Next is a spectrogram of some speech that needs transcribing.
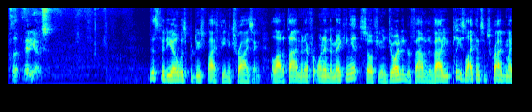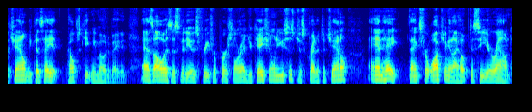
clip videos. This video was produced by Phoenix Rising. A lot of time and effort went into making it, so if you enjoyed it or found it of value, please like and subscribe to my channel because, hey, it helps keep me motivated. As always, this video is free for personal or educational uses. Just credit the channel. And hey, thanks for watching, and I hope to see you around.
